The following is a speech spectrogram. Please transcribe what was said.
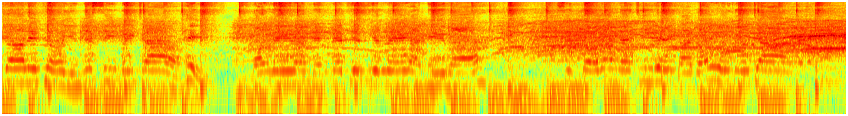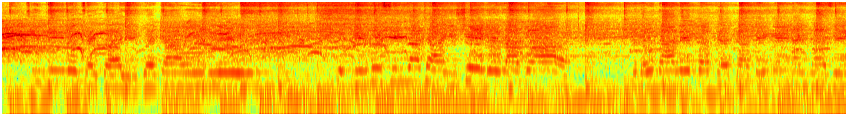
စကားလေးပြောရင်မျက်စိမိတ်ထားဟေးကောင်းလေးရမျက်နဲ့ဖြစ်ဖြစ်လဲကနေပါစစ်တော်ကလည်းကြည့်တဲ့အခါကောင်းလို့မျိုးချကြည့်ပြီးလို့ချိန်သွားရင်ကြွယ်တောင်းလို့ချစ်ပြီးလို့စဉ်းစားထားရင်ရှေ့ကိုလာကွာဒီလိုသားလေးတော့တက်တာသိငယ်နိုင်ပါစေ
